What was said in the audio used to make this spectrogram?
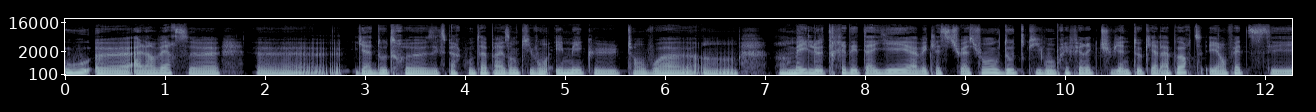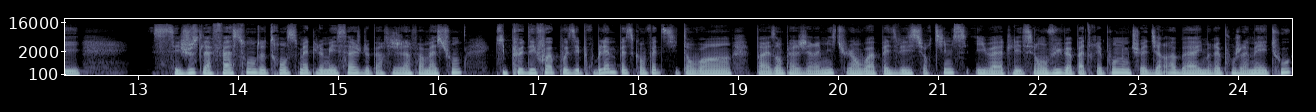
ou à l'inverse, il y a d'autres experts comptables, par exemple, qui vont aimer que tu envoies un, un mail très détaillé avec la situation, ou d'autres qui vont préférer que tu viennes toquer à la porte. Et en fait, c'est c'est juste la façon de transmettre le message, de partager l'information qui peut des fois poser problème parce qu'en fait, si tu envoies un, par exemple à Jérémy, si tu l'envoies à PSV sur Teams, il va te laisser en vue, il va pas te répondre, donc tu vas te dire ah bah il me répond jamais et tout.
